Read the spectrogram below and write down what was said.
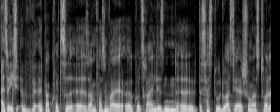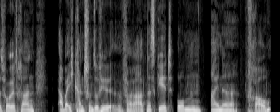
Also ich äh, werde mal kurz äh, zusammenfassen, weil äh, kurz reinlesen, äh, das hast du, du hast ja schon was Tolles vorgetragen. Aber ich kann schon so viel verraten. Es geht um eine Frau,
